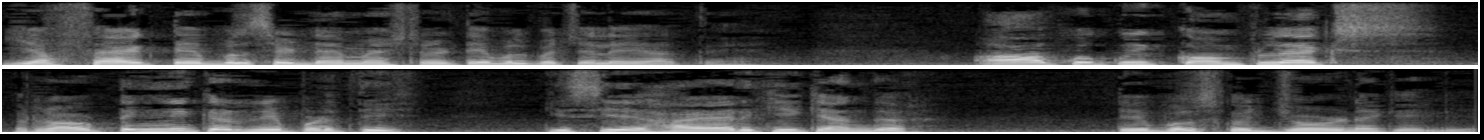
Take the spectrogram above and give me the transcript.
یا فیکٹ ٹیبل سے ڈائمینشنل ٹیبل پہ چلے جاتے ہیں۔ آپ کو کوئی کمپلیکس راؤٹنگ نہیں کرنی پڑتی کسی ہائرکی کے اندر ٹیبلز کو جوڑنے کے لیے۔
